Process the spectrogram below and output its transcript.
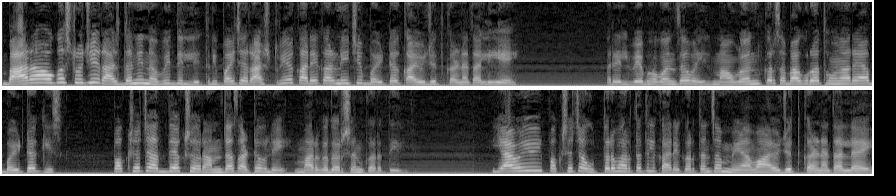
बारा ऑगस्ट रोजी राजधानी नवी दिल्लीत रिपाईच्या राष्ट्रीय कार्यकारिणीची बैठक आयोजित करण्यात आली आहे रेल्वे भवन जवळील मावळणकर सभागृहात होणाऱ्या या बैठकीस पक्षाचे अध्यक्ष रामदास आठवले मार्गदर्शन करतील. यावेळी पक्षाच्या उत्तर भारतातील कार्यकर्त्यांचा मेळावा आयोजित करण्यात आला आहे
